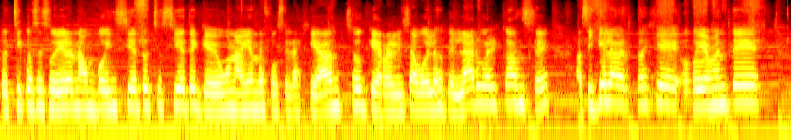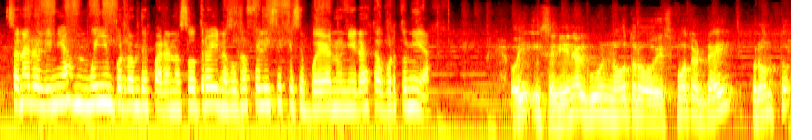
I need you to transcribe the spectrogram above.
Los chicos se subieron a un Boeing 787, que es un avión de fuselaje ancho que realiza vuelos de largo alcance. Así que la verdad es que, obviamente, son aerolíneas muy importantes para nosotros y nosotros felices que se puedan unir a esta oportunidad. Oye, ¿y se viene algún otro Spotter Day pronto?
